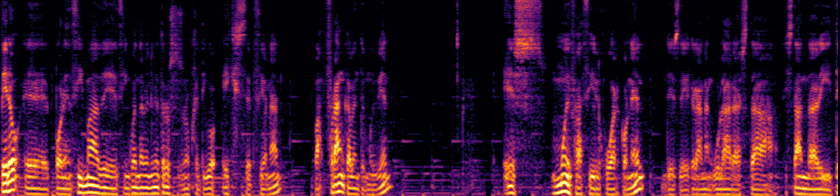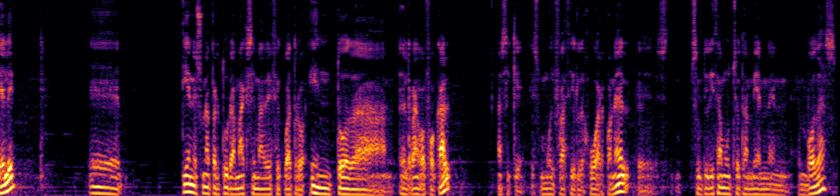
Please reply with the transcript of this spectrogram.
Pero eh, por encima de 50 milímetros es un objetivo excepcional va francamente muy bien. Es muy fácil jugar con él desde gran angular hasta estándar y tele. Eh, tienes una apertura máxima de f4 en todo el rango focal así que es muy fácil de jugar con él. se utiliza mucho también en, bodas,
